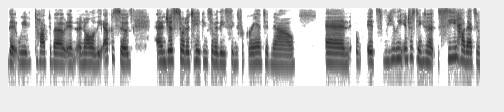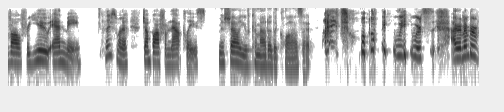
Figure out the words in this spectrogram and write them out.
that we've talked about in, in all of the episodes and just sort of taking some of these things for granted now and it's really interesting to see how that's evolved for you and me. I just want to jump off from that place. Michelle you've come out of the closet. I totally we were i remember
